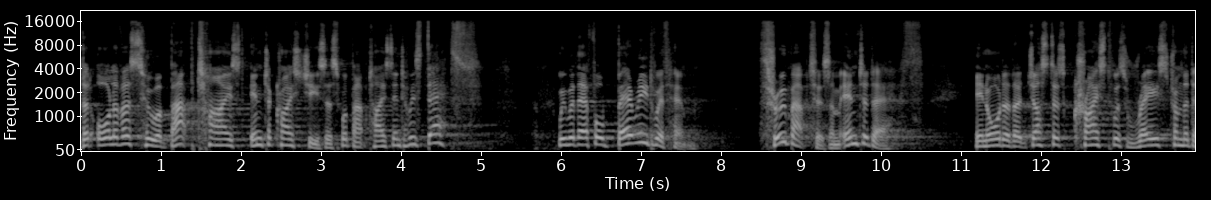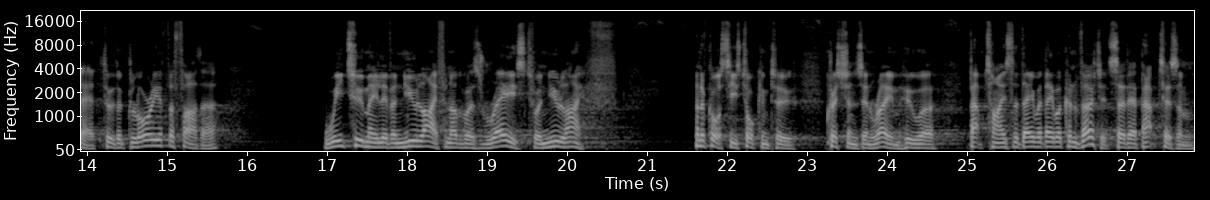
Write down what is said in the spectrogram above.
that all of us who were baptized into Christ Jesus were baptized into his death. We were therefore buried with him through baptism into death, in order that just as Christ was raised from the dead through the glory of the Father, we too may live a new life, in other words, raised to a new life. And of course, he's talking to Christians in Rome who were baptized the day where they were converted, so their baptism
